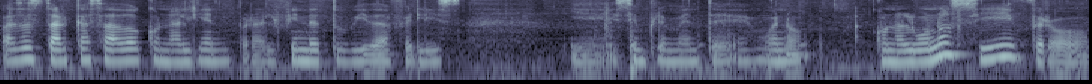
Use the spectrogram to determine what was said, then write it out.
vas a estar casado con alguien para el fin de tu vida feliz y simplemente, bueno, con algunos sí, pero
